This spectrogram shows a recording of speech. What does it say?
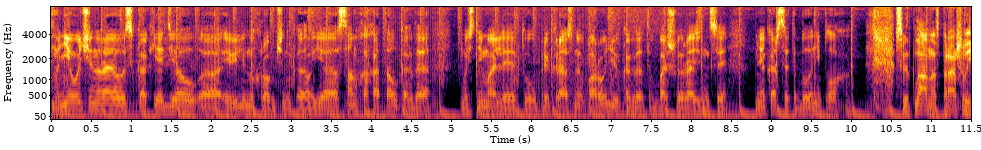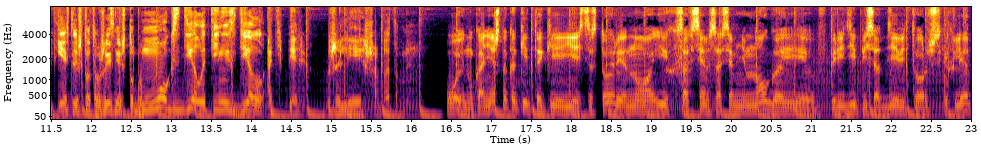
вы? Мне очень нравилось, как я делал э, Эвелину Хромченко. Я сам хохотал, когда мы снимали эту прекрасную пародию когда-то в большой разнице. Мне кажется, это было неплохо. Светлана спрашивает, есть ли что-то в жизни, чтобы мог сделать и не сделал, а теперь жалеешь об этом? Ой, ну, конечно, какие-то такие есть истории, но их совсем-совсем немного, и впереди 59 творческих лет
